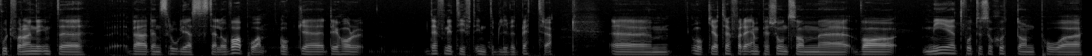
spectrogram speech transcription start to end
fortfarande inte världens roligaste ställe att vara på och eh, det har definitivt inte blivit bättre. Um, och jag träffade en person som uh, var med 2017 på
